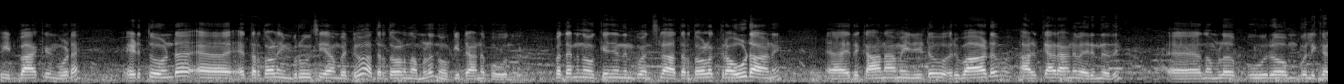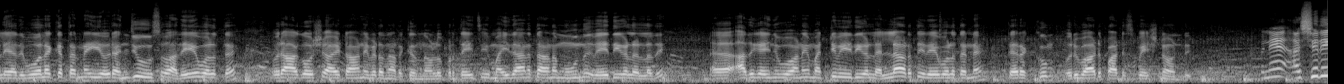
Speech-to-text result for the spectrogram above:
ഫീഡ്ബാക്കും കൂടെ എടുത്തുകൊണ്ട് എത്രത്തോളം ഇമ്പ്രൂവ് ചെയ്യാൻ പറ്റുമോ അത്രത്തോളം നമ്മൾ നോക്കിയിട്ടാണ് പോകുന്നത്. ഇപ്പം തന്നെ നോക്കി കഴിഞ്ഞാൽ നിങ്ങൾക്ക് മനസ്സിലാവും അത്രത്തോളം ക്രൗഡാണ് ഇത് കാണാൻ വേണ്ടിയിട്ട് ഒരുപാട് ആൾക്കാരാണ് വരുന്നത്. നമ്മൾ പൂരവും പുലിക്കളി അതുപോലൊക്കെ തന്നെ ഈ ഒരു അഞ്ച് ദിവസവും അതേപോലത്തെ ഒരു ആഘോഷമായിട്ടാണ് ഇവിടെ നടക്കുന്നത്. നമ്മൾ പ്രത്യേകിച്ച് മൈതാനത്താണ് മൂന്ന് വേദികളുള്ളത്. അത് കഴിഞ്ഞ് പോവുകയാണെങ്കിൽ മറ്റ് വേദികളിൽ എല്ലായിടത്തും ഇതേപോലെ തന്നെ തിരക്കും ഒരുപാട് പാർട്ടിസിപ്പേഷനും ഉണ്ട്. പിന്നെ അശ്വതി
